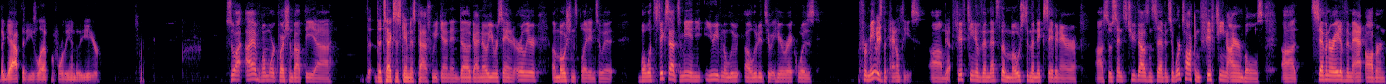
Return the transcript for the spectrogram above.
the gap that he's left before the end of the year. So I, I have one more question about the uh the, the Texas game this past weekend. And Doug, I know you were saying it earlier, emotions played into it. But what sticks out to me, and you, you even allude, alluded to it here, Rick, was for me it was the penalties. Um, Yeah. 15 of them. That's the most in the Nick Saban era. Uh, so since 2007, so we're talking 15 Iron Bowls, uh, seven or eight of them at Auburn.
